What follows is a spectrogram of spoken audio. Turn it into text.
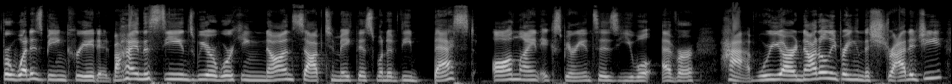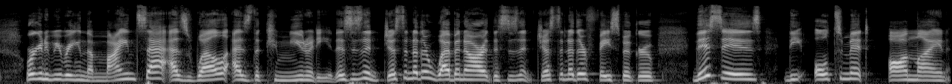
for what is being created. Behind the scenes, we are working nonstop to make this one of the best online experiences you will ever have. We are not only bringing the strategy, we're going to be bringing the mindset as well as the community. This isn't just another webinar, this isn't just another Facebook group. This is the ultimate online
